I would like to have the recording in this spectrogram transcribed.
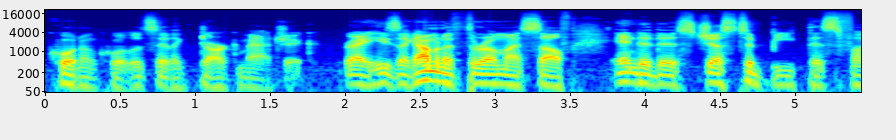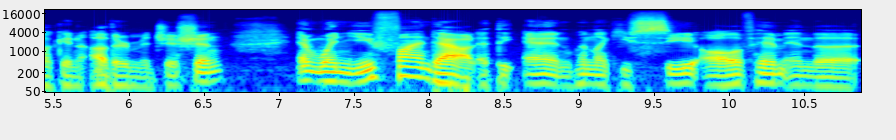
quote unquote let's say like dark magic right? He's like i'm gonna throw myself into this just to beat this fucking other magician. And when you find out at the end when like you see all of him in the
